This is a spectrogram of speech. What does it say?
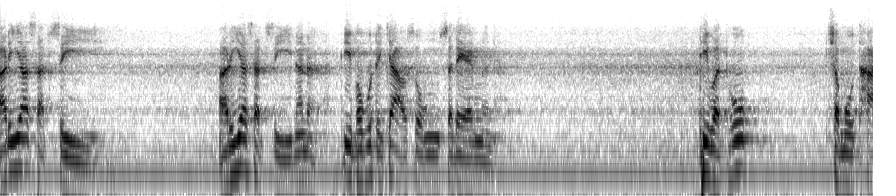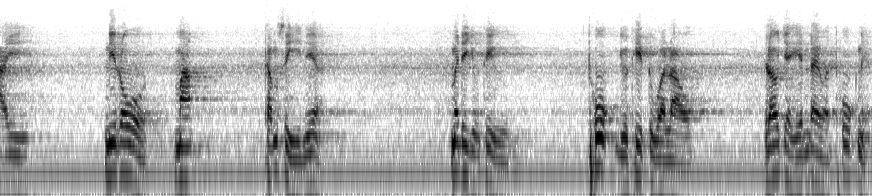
อริยสัจสี่อริยสัจสี่นั่นนะที่พระพุทธเจ้าทรงแสดงนั่นที่ว่าทุกสมุทัยนิโรธมรรคทั้งสี่เนี่ย ไม่ได้อยู่ที่อื่นทุกอยู่ที่ตัวเรา เราจะเห็นได้ว่าทุกเนี่ย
